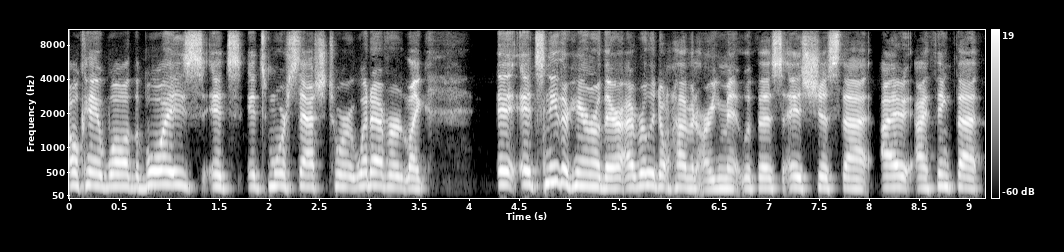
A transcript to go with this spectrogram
okay well the boys it's it's more statutory whatever like it, it's neither here nor there i really don't have an argument with this it's just that i i think that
